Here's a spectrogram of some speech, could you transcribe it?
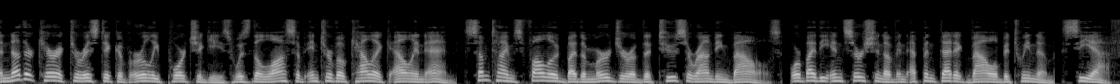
Another characteristic of early Portuguese was the loss of intervocalic l and n, sometimes followed by the merger of the two surrounding vowels, or by the insertion of an epenthetic vowel between them, cf.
